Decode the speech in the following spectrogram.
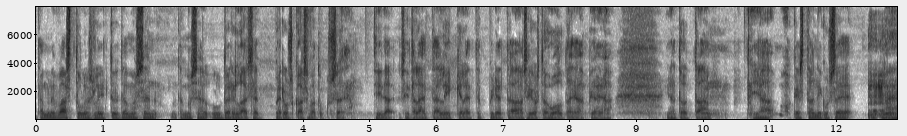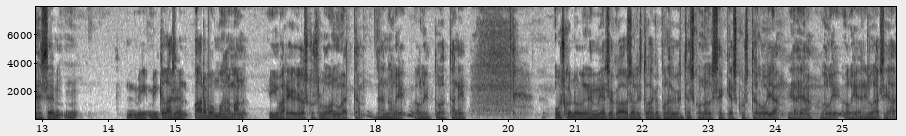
tämmöinen vastuullisuus liittyy tämmöiseen, tämmöiseen luterilaiseen peruskasvatukseen. Siitä, siitä lähdetään liikkeelle, että pidetään asioista huolta ja, ja, ja, ja, tota, ja oikeastaan niin kuin se, se, minkälaisen arvomaailman Iivari on joskus luonut, että hän oli, oli tuota, niin, uskonnollinen mies, joka osallistui aika paljon yhteiskunnalliseen keskusteluun ja, ja, ja oli, oli erilaisia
